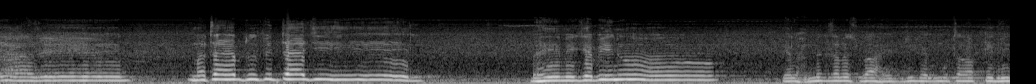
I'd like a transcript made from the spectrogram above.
العظيم. متى يبدو في التأجيل؟ بهيم جبينه يلح مثل مصباح الدجى المتوقد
